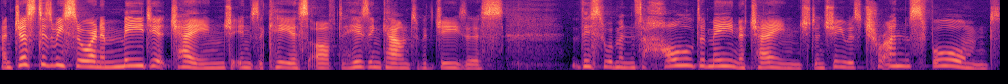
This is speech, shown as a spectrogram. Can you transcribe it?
And just as we saw an immediate change in Zacchaeus after his encounter with Jesus, this woman's whole demeanor changed and she was transformed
